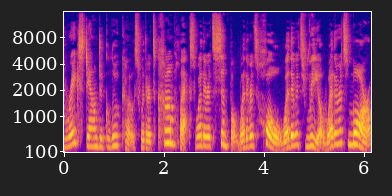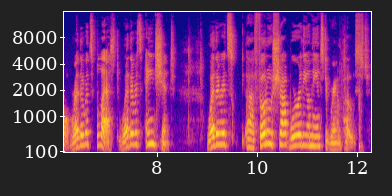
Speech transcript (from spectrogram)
breaks down to glucose, whether it's complex, whether it's simple, whether it's whole, whether it's real, whether it's moral, whether it's blessed, whether it's ancient, whether it's uh, Photoshop worthy on the Instagram post.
